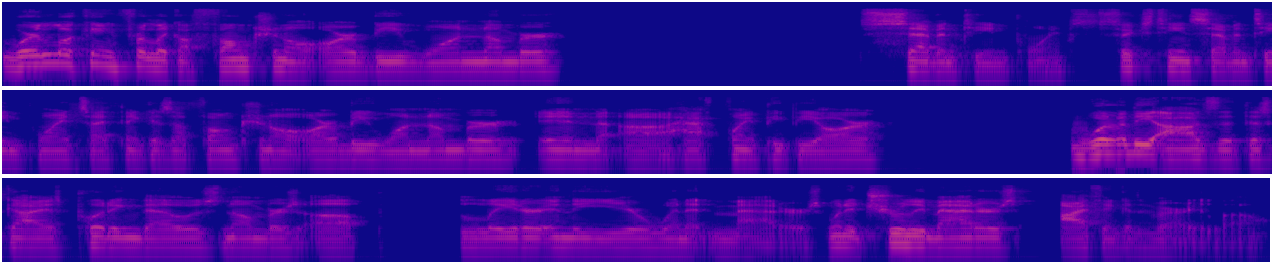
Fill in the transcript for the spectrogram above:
we're looking for like a functional RB1 number 17 points. 16 17 points i think is a functional rb1 number in uh, half point ppr what are the odds that this guy is putting those numbers up later in the year when it matters? When it truly matters i think it's very low.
